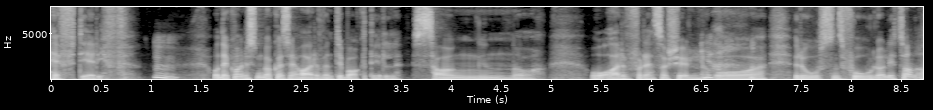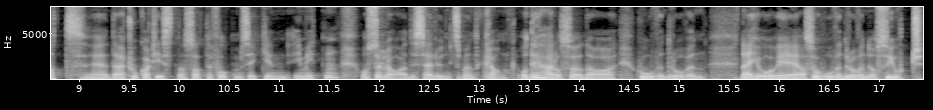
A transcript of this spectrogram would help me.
heftige riff. Og det kan liksom, da kan jeg se arven tilbake til sagn og, og arv, for den saks skyld, og Rosensfol og litt sånn, at eh, der tok artistene og satte folkemusikken i midten, og så la de seg rundt som en klang. Og det har også da Hovendroven Nei, eh, altså Hovendroven også gjort,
